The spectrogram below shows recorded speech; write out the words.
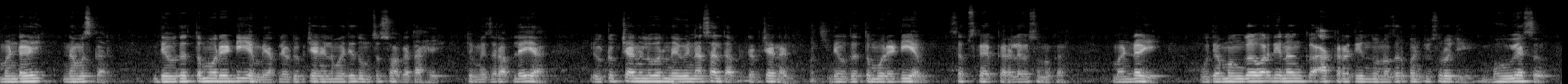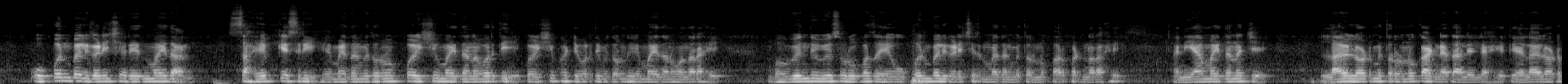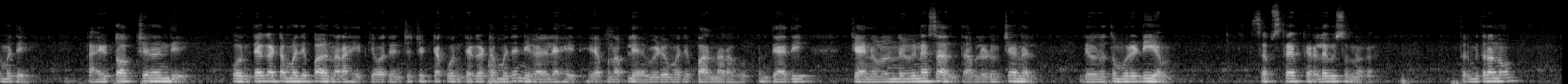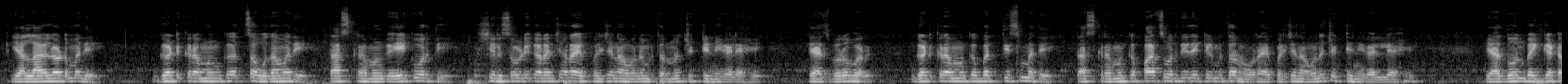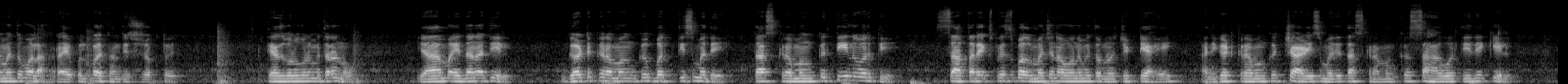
मंडळी नमस्कार. Devdatta More D M या आपल्या यूट्यूब चॅनलमध्ये तुमचं स्वागत आहे. तुम्ही जर आपल्या या यूट्यूब चॅनलवर नवीन असाल तर आपलं YouTube channel Devdatta More D M subscribe करायला विसरू नका. मंडळी उद्या मंगळवार दिनांक अकरा तीन दोन हजार पंचवीस रोजी भव्य ओपन बैलगाडी शर्यत मैदान साहेब केसरी हे मैदान मित्रांनो पळशी मैदानावरती पळशी फाटीवरती मित्रांनो हे मैदान होणार आहे. भव्य दिव्य स्वरूपाचं हे ओपन बैलगाडी शर्यत मैदान मित्रांनो पार पडणार आहे. आणि या मैदानाचे लाईव्ह लॉट मित्रांनो काढण्यात आलेले आहेत. या लाईव्ह लॉटमध्ये काही टॉपचे नंदी कोणत्या गटामध्ये पाळणार आहेत किंवा त्यांच्या चिठ्ठ्या कोणत्या गटामध्ये निघालेल्या आहेत हे आपण आपल्या व्हिडिओमध्ये पाहणार आहोत. पण त्याआधी चॅनलवर नवीन असाल तर आपलं YouTube channel Devdatta More D M subscribe करायला विसरू नका. तर मित्रांनो या लाईव्ह लॉटमध्ये गट क्रमांक चौदामध्ये तास क्रमांक एकवरती शिरसवडीकरांच्या रायफलच्या नावानं मित्रांनो चिठ्ठी निघाली आहे. त्याचबरोबर गट क्रमांक बत्तीसमध्ये तास क्रमांक पाचवरती देखील मित्रांनो रायफलच्या नावानं चिठ्ठी निघालेली आहे. या दोन बाईक गटामध्ये तुम्हाला रायफल पळताना दिसू शकतोय. त्याचबरोबर मित्रांनो या मैदानातील गट क्रमांक बत्तीसमध्ये तास क्रमांक तीनवरती सातारा एक्सप्रेस बल्माच्या नावानं मित्रांनो चिठ्ठी आहे आणि गट क्रमांक चाळीसमध्ये तास क्रमांक सहावरती देखील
